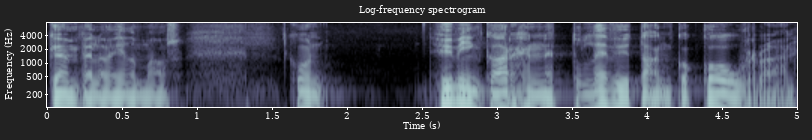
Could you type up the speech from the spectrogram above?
kömpelöilmaus. Kun hyvin karhennettu levytanko kouraan.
